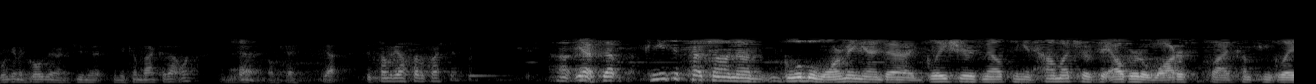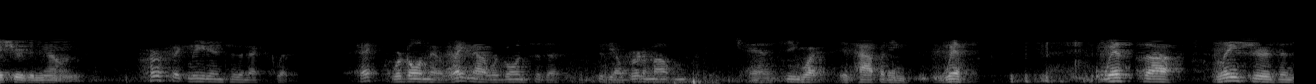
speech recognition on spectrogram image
We're going to go there in a few minutes. Can we come back to that one? Yeah. Okay. Yeah. Did somebody else have a question? Uh, yes. Uh, can you just touch on um, global warming and uh, glaciers melting and how much of the Alberta water supply comes from glaciers and mountains? Perfect lead into the next clip. Okay, we're going there right now. We're going to the to the Alberta mountains and see what is happening with with uh, glaciers and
